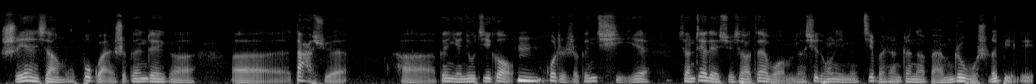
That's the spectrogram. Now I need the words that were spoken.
实验项目，不管是跟这个呃大学，呃跟研究机构，嗯，或者是跟企业，像这类学校，在我们的系统里面基本上占到百分之五十的比例。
